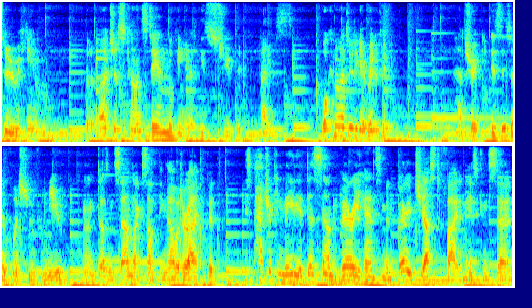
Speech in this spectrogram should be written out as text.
to him, but I just can't stand looking at his stupid face. What can I do to get rid of him? Patrick, is this a question from you? It doesn't sound like something I would write, but this Patrick in media does sound very handsome and very justified in his concern.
